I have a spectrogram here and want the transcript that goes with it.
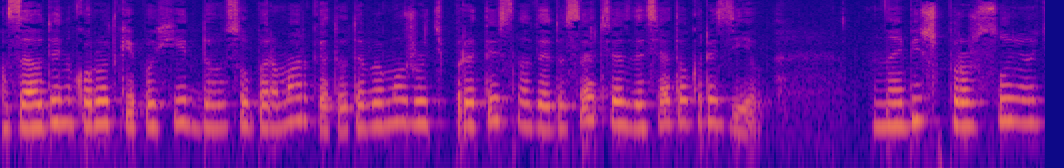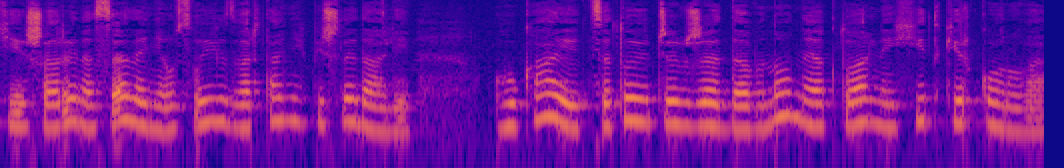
За один короткий похід до супермаркету тебе можуть притиснути до серця з десяток разів. Найбільш просунуті шари населення у своїх звертаннях пішли далі. Гукають, цитуючи вже давно неактуальний хід Кіркорова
